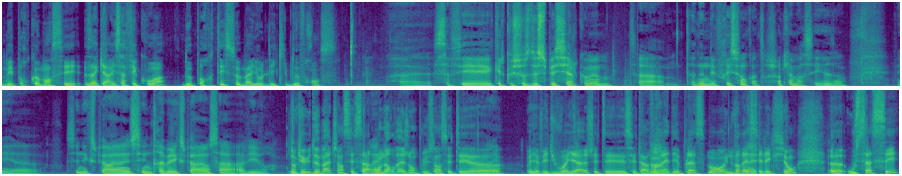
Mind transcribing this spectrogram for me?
Mais pour commencer, Zachary, ça fait quoi de porter ce maillot de l'équipe de France? Euh, ça fait quelque chose de spécial quand même. Ça, ça donne des frissons quand on chante la Marseillaise. Hein. Et euh, c'est une expérience, c'est une très belle expérience à, vivre. Donc il y a eu deux matchs, hein, c'est ça. En Norvège en plus, hein, c'était. Euh, il y avait du voyage, c'était un vrai déplacement, une vraie sélection, où ça s'est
